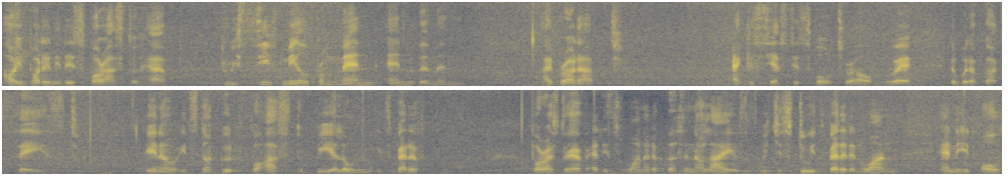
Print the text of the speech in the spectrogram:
how important it is for us to have to receive male from men and women I brought up Ecclesiastes 4.12 where the word of God says, you know, it's not good for us to be alone. It's better for us to have at least one other person in our lives, which is two is better than one. And it all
